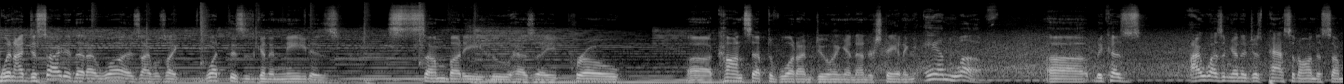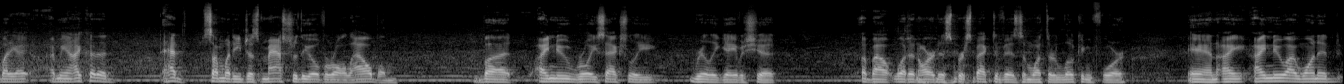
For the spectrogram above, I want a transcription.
when I decided that I was, I was like, what this is going to need is somebody who has a pro uh, concept of what I'm doing and understanding and love. Uh, because I wasn't going to just pass it on to somebody. I, I mean, I could have had somebody just master the overall album, but I knew Royce actually really gave a shit about what an artist's perspective is and what they're looking for. And I, I knew I wanted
